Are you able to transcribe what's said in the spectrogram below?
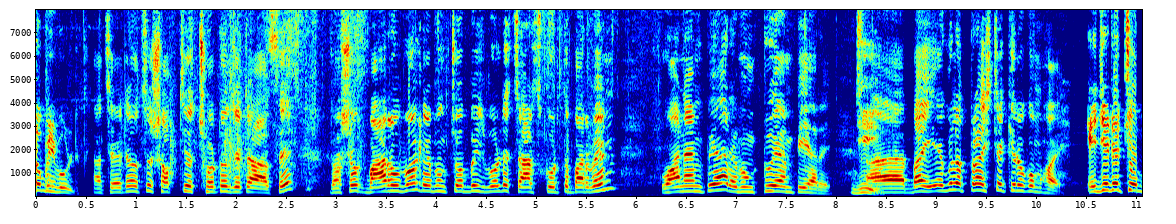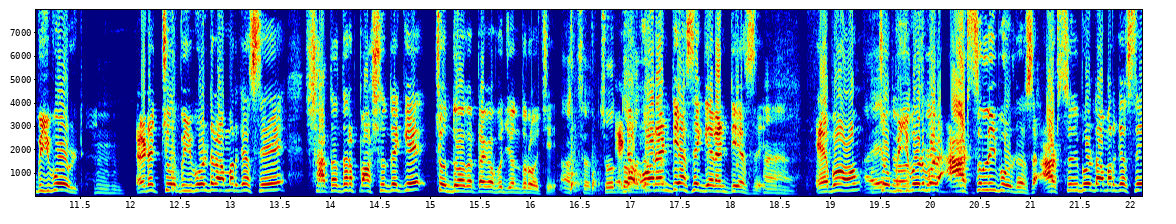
চব্বিশ বোল্ট আচ্ছা এটা হচ্ছে সবচেয়ে ছোট যেটা আছে। দর্শক বারো বোল্ট এবং চব্বিশ বোল্টে চার্জ করতে পারবেন। ওয়ান অ্যাম্পিয়ার এবং টু অ্যাম্পিয়ারে জি। ভাই এগুলো প্রাইসটা কীরকম হয়? এই যে এটা চব্বিশ ভোল্ট এটা চব্বিশ ভোল্টের আমার কাছে সাত হাজার পাঁচশো থেকে চোদ্দ হাজার টাকা পর্যন্ত রয়েছে। আচ্ছা এটা ওয়ারেন্টি আছে গ্যারান্টি আছে। হ্যাঁ, হ্যাঁ। এবং চব্বিশ ভোল্ট আটচল্লিশ ভোল্ট আছে। আটচল্লিশ ভোল্ট আমার কাছে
